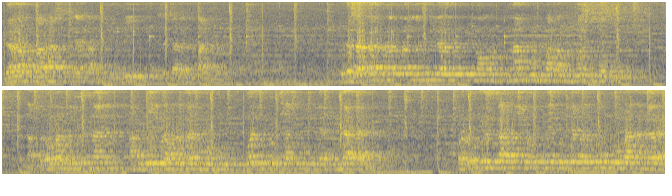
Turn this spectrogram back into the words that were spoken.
dalam membahas RAPJP secara detail. Berdasarkan peraturan Menteri Dalam Negeri nomor 64 tahun 2020 tentang pedoman penyusunan APBD tahun anggaran 2021 tidak dipindahkan, perlu dilengkapi dokumen kebijakan umum perubahan anggaran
